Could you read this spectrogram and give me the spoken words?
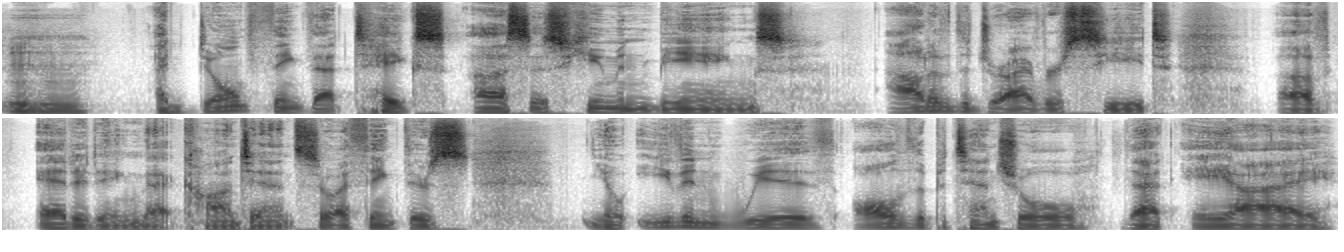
Mm-hmm. I don't think that takes us as human beings out of the driver's seat of editing that content. So I think there's, you know, even with all of the potential that AI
